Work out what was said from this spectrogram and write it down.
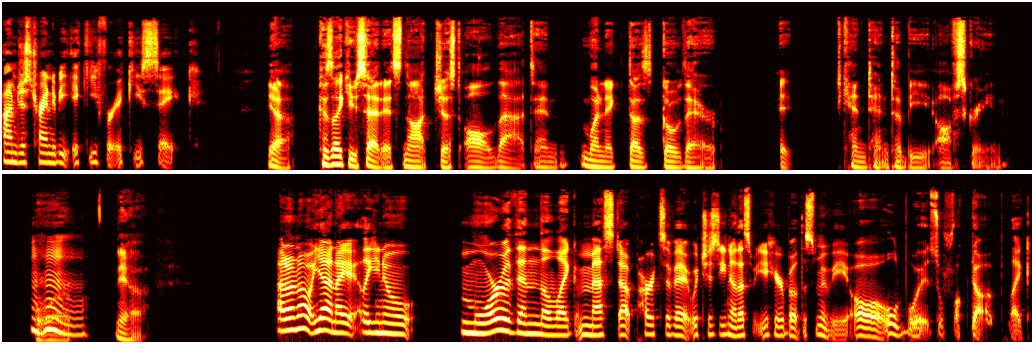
I'm just trying to be icky for icky's sake. Yeah. Because, like you said, it's not just all that. And when it does go there, it can tend to be off screen. Or- Mhm. Yeah. I don't know. Yeah, and I like you know more than the like messed up parts of it, which is you know that's what you hear about this movie. Oh, old boy, it's so fucked up. Like,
